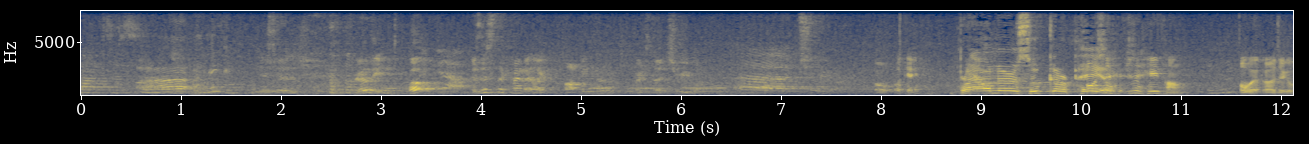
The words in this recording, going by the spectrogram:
吗？ Ah, I think. Really? Oh, Yeah. Is this the kind that like popping or is the chewy one? 呃，是。 Oh, okay. browner zucker 哦， pale. 是是黑糖。哦，呃，这个吧。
